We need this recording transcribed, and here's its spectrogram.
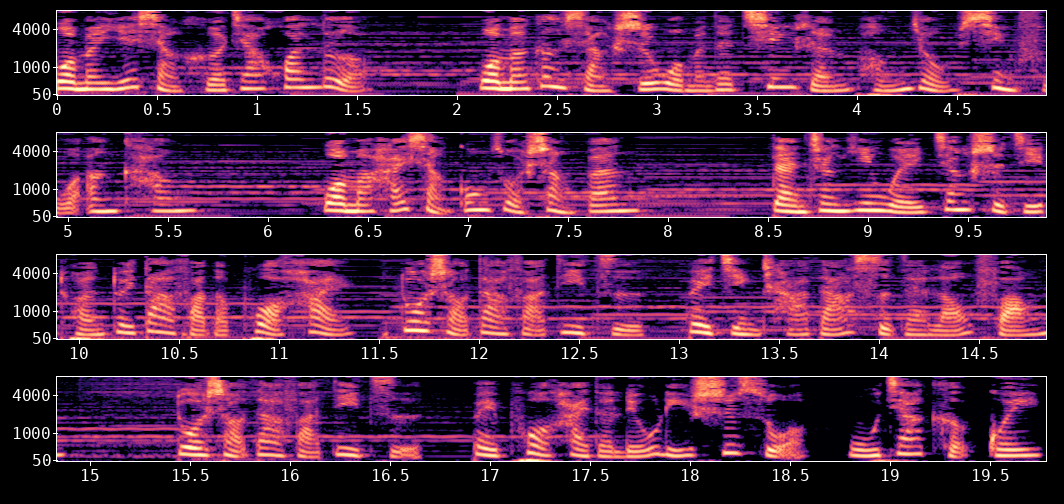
我们也想阖家欢乐，我们更想使我们的亲人朋友幸福安康，我们还想工作上班。但正因为江氏集团对大法的迫害，多少大法弟子被警察打死在牢房，多少大法弟子被迫害的流离失所、无家可归、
